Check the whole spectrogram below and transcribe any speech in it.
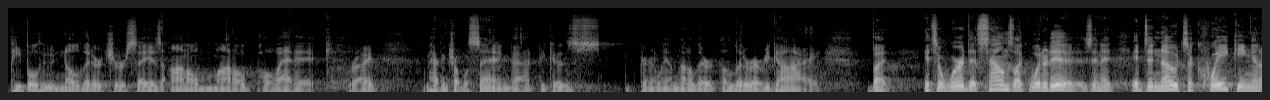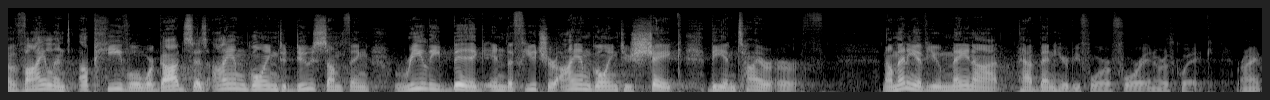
people who know literature say is onomatopoetic, right? I'm having trouble saying that because apparently I'm not a, a literary guy. But it's a word that sounds like what it is, and it, it denotes a quaking and a violent upheaval where God says, I am going to do something really big in the future. I am going to shake the entire earth. Now, many of you may not have been here before for an earthquake, right?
